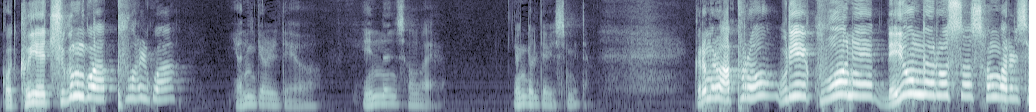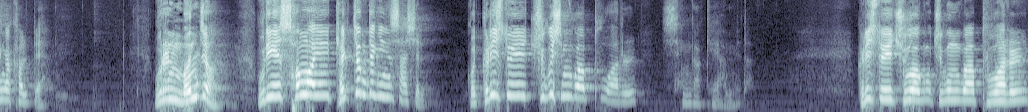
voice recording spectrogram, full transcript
곧 그의 죽음과 부활과 연결되어 있는 성화예요. 연결되어 있습니다. 그러므로 앞으로 우리의 구원의 내용으로서 성화를 생각할 때 우리는 먼저 우리의 성화의 결정적인 사실, 곧 그리스도의 죽으심과 부활을 생각해야 합니다. 그리스도의 죽음과 부활을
